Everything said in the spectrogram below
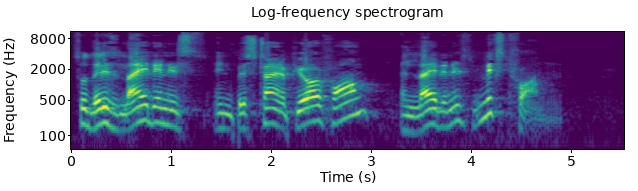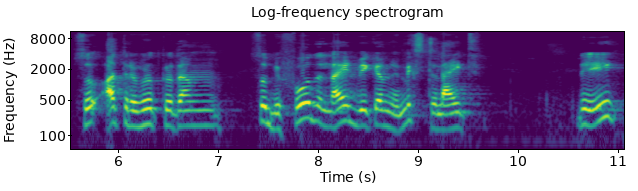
So there is light in its in pristine pure form and light in its mixed form. So atrivrutkrutam. So before the light becomes a mixed light, the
